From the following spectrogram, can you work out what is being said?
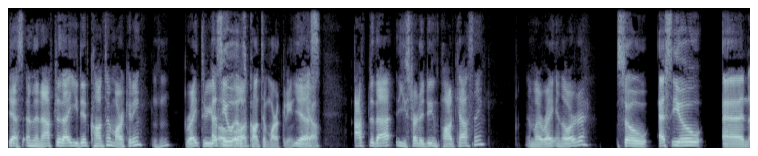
Yes, and then after that, you did content marketing, mm-hmm. right? Through your SEO, was content marketing. Yes. Yeah. After that, you started doing podcasting. Am I right in the order? So SEO and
